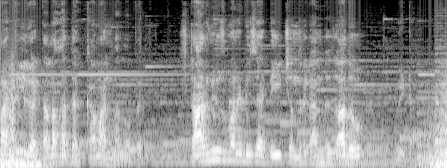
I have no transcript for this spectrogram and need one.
पाटील गटाला हा धक्का मानला जातोय स्टार न्यूज मराठीसाठी चंद्रकांत जाधव विटा.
